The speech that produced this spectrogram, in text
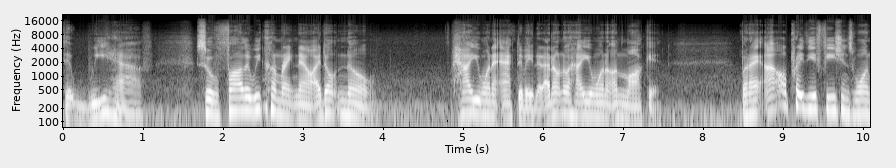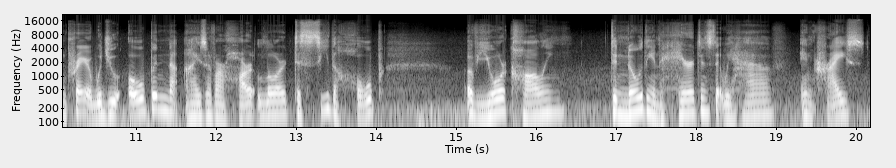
that we have. So, Father, we come right now. I don't know how you want to activate it, I don't know how you want to unlock it. But I, I'll pray the Ephesians 1 prayer. Would you open the eyes of our heart, Lord, to see the hope of your calling, to know the inheritance that we have in Christ,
